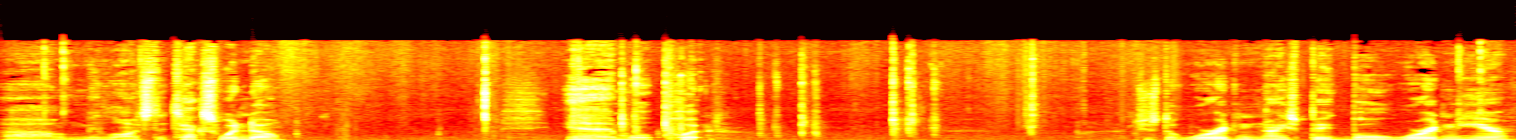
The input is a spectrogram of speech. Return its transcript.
Uh, let me launch the text window, and we'll put just a word, nice big bold word in here.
